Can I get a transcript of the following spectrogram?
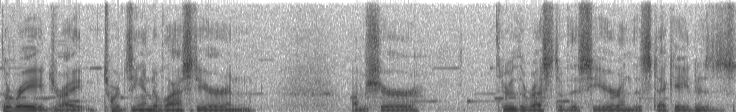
the rage, right, towards the end of last year, and I'm sure through the rest of this year and this decade is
